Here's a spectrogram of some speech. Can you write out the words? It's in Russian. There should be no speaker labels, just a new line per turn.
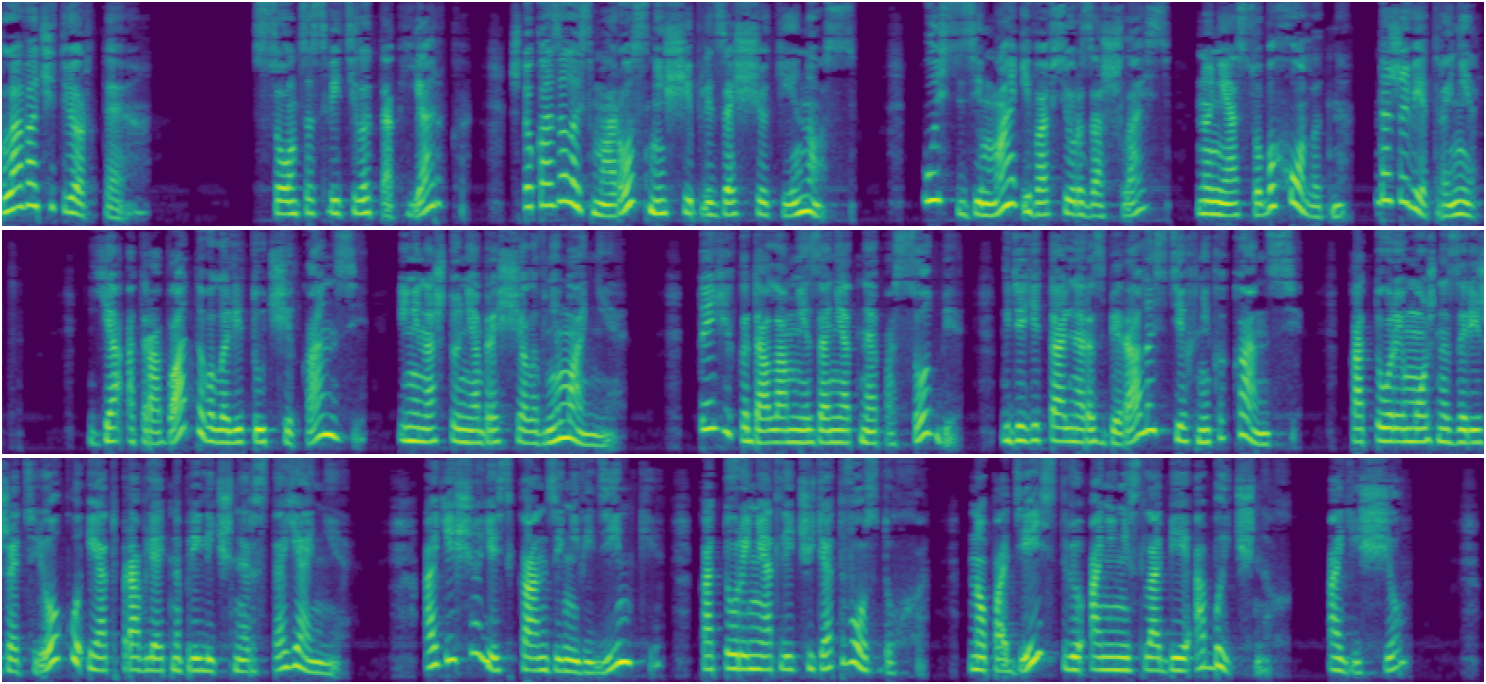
Глава четвертая. Солнце светило так ярко, что, казалось, мороз не щиплет за щеки и нос. Пусть зима и вовсю разошлась, но не особо холодно, даже ветра нет. Я отрабатывала летучие канзи и ни на что не обращала внимания. Техика дала мне занятное пособие, где детально разбиралась техника канзи, которой можно заряжать реку и отправлять на приличное расстояние. А еще есть канзи-невидимки, которые не отличить от воздуха, но по действию они не слабее обычных. А еще...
